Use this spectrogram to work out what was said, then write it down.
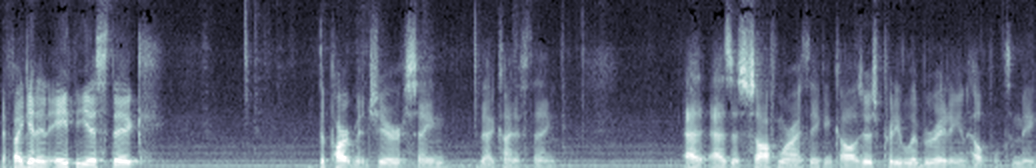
if I get an atheistic department chair saying that kind of thing as a sophomore, I think, in college, it was pretty liberating and helpful to me.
